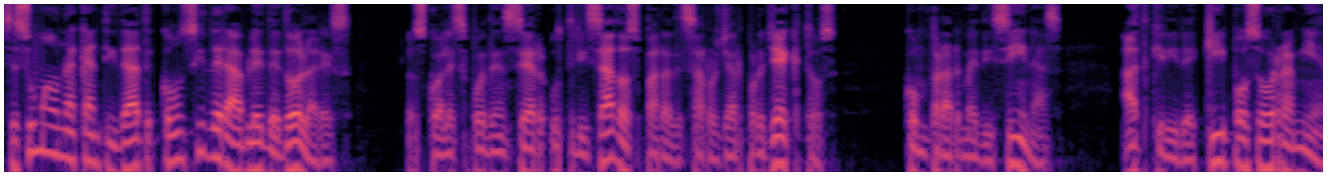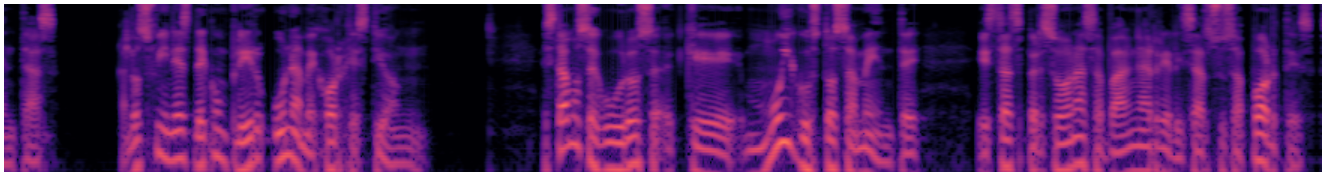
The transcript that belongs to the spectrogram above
se suma una cantidad considerable de dólares, los cuales pueden ser utilizados para desarrollar proyectos, comprar medicinas, adquirir equipos o herramientas, a los fines de cumplir una mejor gestión. Estamos seguros que, muy gustosamente, estas personas van a realizar sus aportes,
